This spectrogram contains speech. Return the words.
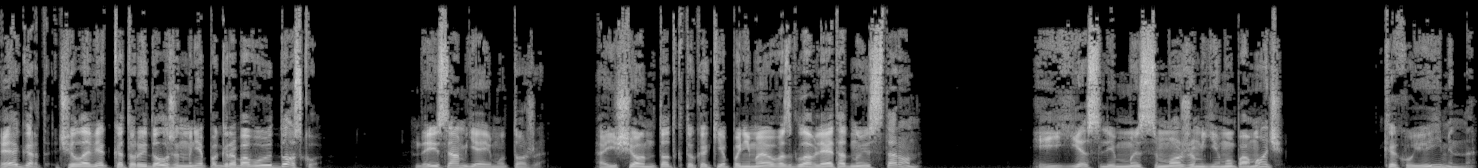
Эгард — человек, который должен мне по гробовую доску. Да и сам я ему тоже. А еще он тот, кто, как я понимаю, возглавляет одну из сторон. И если мы сможем ему помочь... Какую именно?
